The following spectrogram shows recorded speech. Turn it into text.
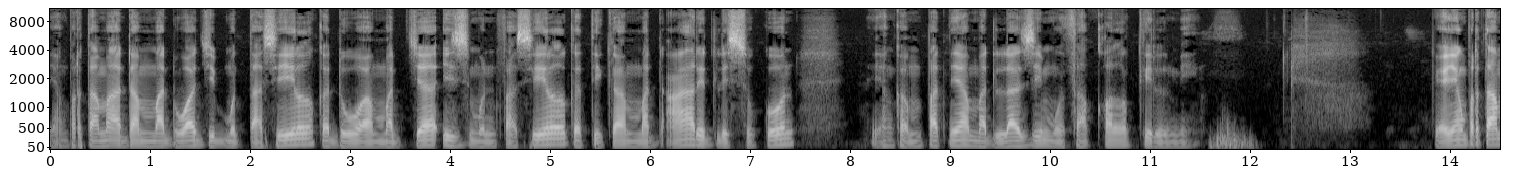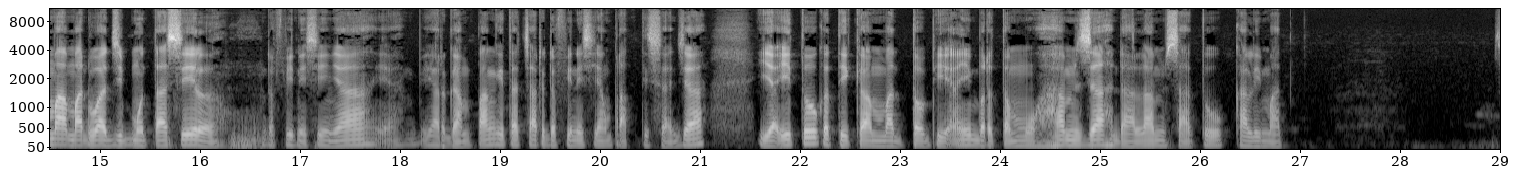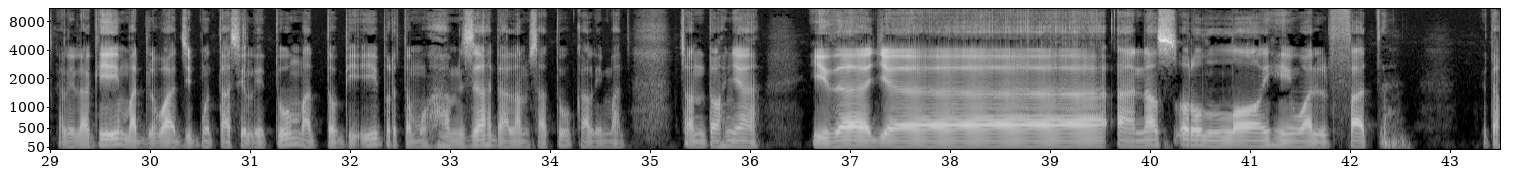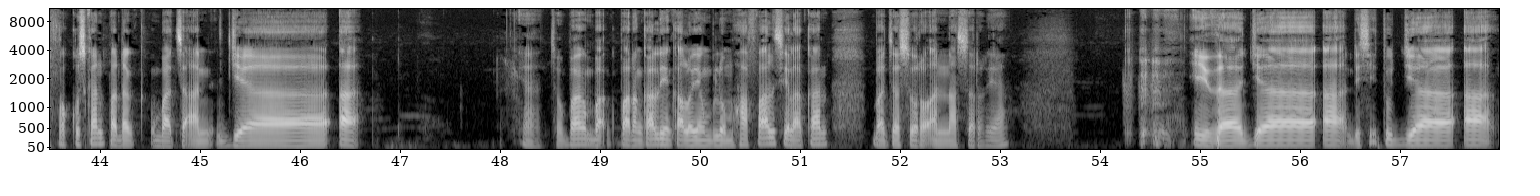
yang pertama ada mad wajib mutasil, kedua mad jaiz munfasil, ketiga mad arid lisukun, yang keempatnya mad lazim muthaqal kilmi. Oke, yang pertama mad wajib mutasil. Definisinya ya, biar gampang kita cari definisi yang praktis saja, yaitu ketika mad tobi'i bertemu hamzah dalam satu kalimat. Sekali lagi, mad wajib mutasil itu mad tobi'i bertemu hamzah dalam satu kalimat. Contohnya, Idza jaa nasrullahi wal fath. Kita fokuskan pada bacaan jaa. Ya, coba barangkali kalau yang belum hafal silakan baca surah An-Nasr ya. Idza jaa di situ jaa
